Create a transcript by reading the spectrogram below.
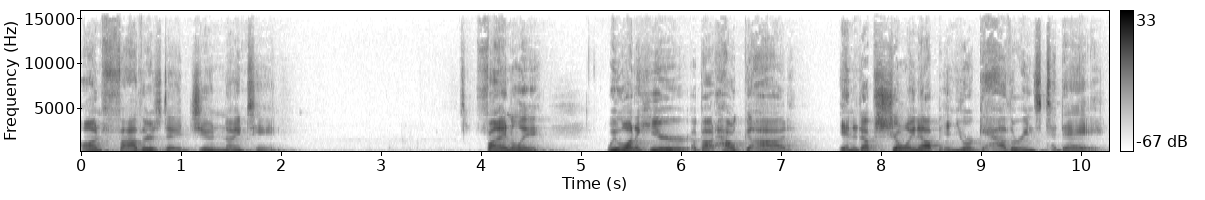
on Father's Day, June 19. Finally, we want to hear about how God ended up showing up in your gatherings today.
